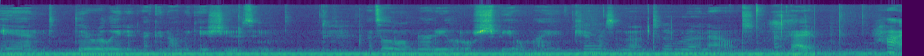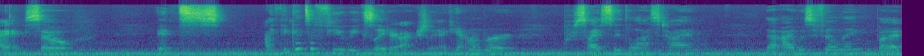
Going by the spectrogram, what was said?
and their related economic issues. And that's a little nerdy little spiel. My camera's about to run out. Okay. Hi. So it's, I think it's a few weeks later actually. I can't remember precisely the last time that I was filming, but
